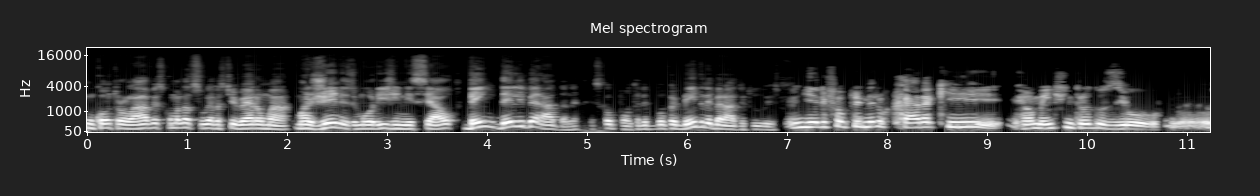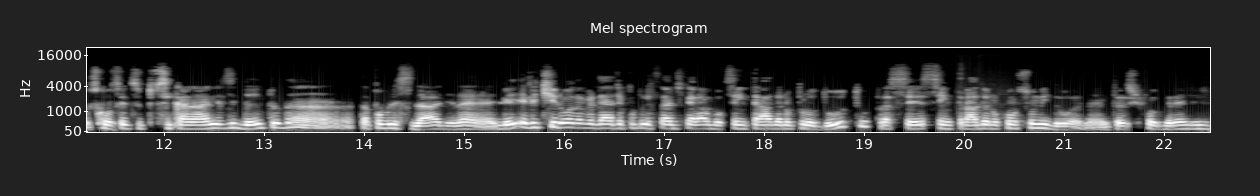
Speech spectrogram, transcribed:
incontroláveis, como elas, elas tiveram uma, uma gênese, uma origem inicial bem deliberada, né? Esse é o ponto. Ele foi bem deliberado em tudo isso. E ele foi o primeiro cara que realmente introduziu os conceitos de psicanálise dentro da, da publicidade, né? Ele, ele tirou, na verdade, a publicidade que era algo centrada no produto para ser centrada no consumidor, né? Então acho que foi grande.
